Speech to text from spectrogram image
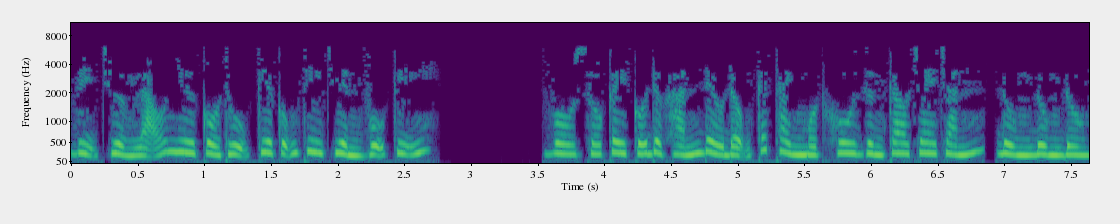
Vị trưởng lão như cổ thụ kia cũng thi triển vũ kỹ. Vô số cây cối được hắn đều động kết thành một khu rừng cao che chắn, đùng đùng đùng.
